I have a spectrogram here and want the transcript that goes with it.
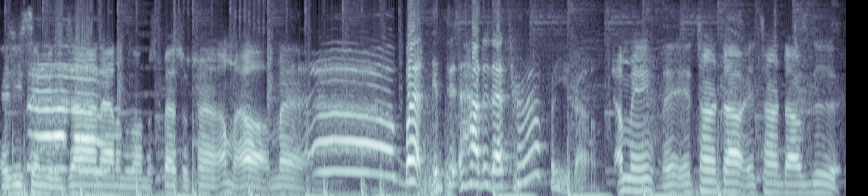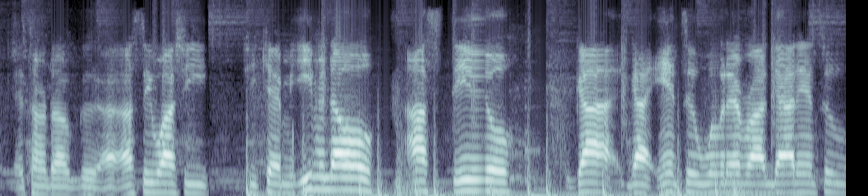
And she sent me to John Adams on the special transfer. I'm like, oh man. oh, but it, how did that turn out for you though? I mean, it, it turned out it turned out good. It turned out good. I, I see why she she kept me, even though I still got got into whatever I got into,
